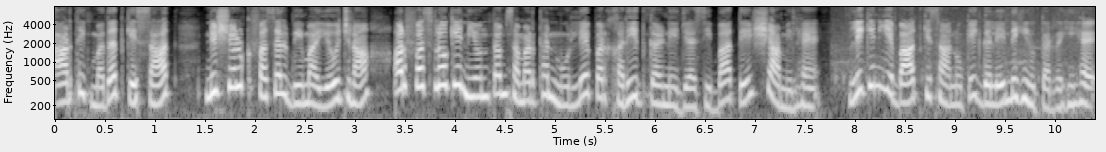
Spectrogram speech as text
आर्थिक मदद के साथ निशुल्क फ़सल बीमा योजना और फ़सलों के न्यूनतम समर्थन मूल्य पर खरीद करने जैसी बातें शामिल हैं। लेकिन ये बात किसानों के गले नहीं उतर रही है।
